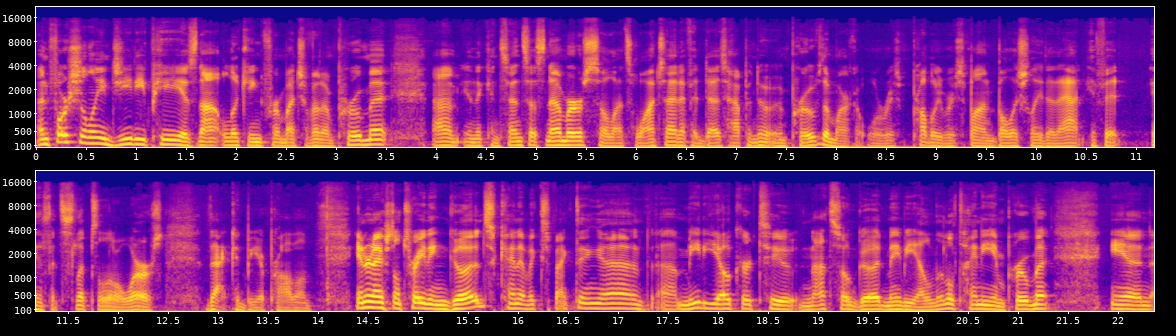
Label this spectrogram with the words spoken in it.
Unfortunately, GDP is not looking for much of an improvement um, in the consensus numbers. So let's watch that. If it does happen to improve, the market will re probably respond bullishly to that. If it if it slips a little worse, that could be a problem. International trading goods, kind of expecting a, a mediocre to not so good, maybe a little tiny improvement in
